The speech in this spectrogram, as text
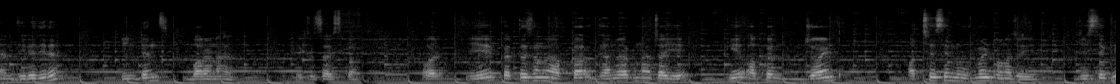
एंड धीरे धीरे इंटेंस बढ़ाना है एक्सरसाइज का। और ये करते समय आपका ध्यान रखना चाहिए कि आपका जॉइंट अच्छे से मूवमेंट होना चाहिए, जिससे कि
